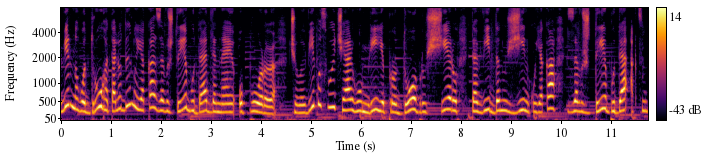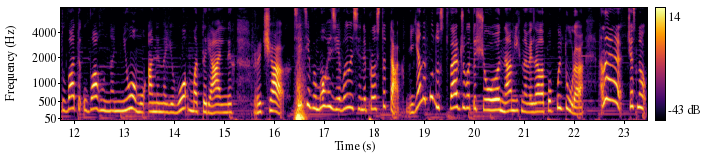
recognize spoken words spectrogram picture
вірного друга та людину, яка завжди буде для неї опорою. Чоловік, у свою чергу, мріє про добру, щиру та віддану жінку, яка завжди буде акцентувати увагу на ньому, а не на його матеріальних речах. Всі ці вимоги з'явилися не просто так. Я не буду стверджувати, що нам їх нав'язала попкультура, але чесно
